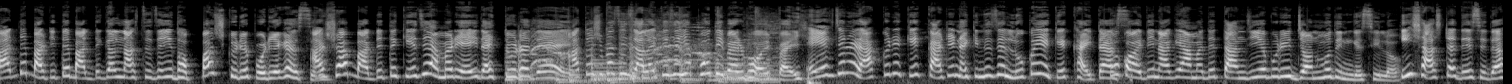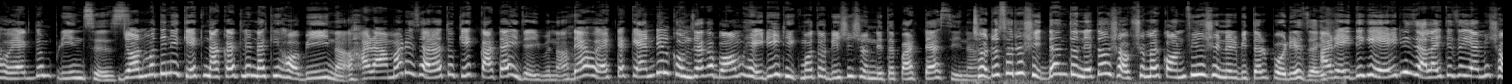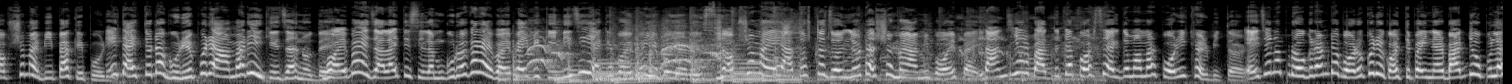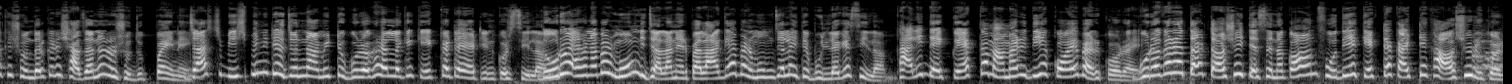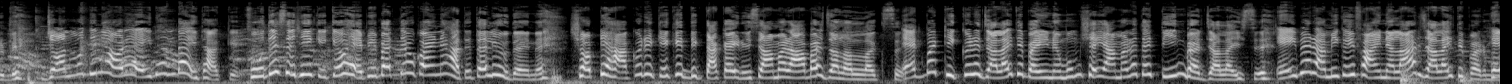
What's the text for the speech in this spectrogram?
Birthday পার্টিতে birthday girl নাচতে যাই ধপ্পাস করে পড়ে গেছে। আর সব বার্থডেতে কে যে আমার এই দায়িত্বটা দেয়? আতশবাজি জ্বালাইতে যাইয়া প্রতিবার ভয় পাই। এই একজনে রাগ করে কেক কাটে না কিন্তু যে লুকাইয়ে কেক খাইতে আসে। কয়দিন আগে আমাদের তানজিয়া বুড়ির জন্মদিন গেছিল। কি শ্বাসটা দেশে দেখো একদম প্রিন্সেস জন্মদিনে কেক না কাটলে নাকি হবেই না। আর আমারে ছাড়া তো কেক কাটাই যাইবে না। দেখো একটা ক্যান্ডেল কোন জায়গা বম হেইডেই ঠিক মতো ডিসিশন নিতে পারতে আসি না। ছোট ছোট সিদ্ধান্ত নিতেও সবসময় কনফিউশনের ভিতর পড়ে যায়। আর এইদিকে এইটি জ্বালাইতে যাই আমি সবসময় বিপাকে পড়ি। এই দায়িত্বটা ঘুরে পড়ে আমারই কে জানো দেয় ভয় ভয়ে জ্বালাইতেছিলাম গুড়ো গাড়ায় ভয় পাইবে কি? নিজেই একে ভয় পাইয়ে বইয়া সবসময় এই আতসটা জ্বললে ওঠার সময় আমি ভয় পাই। তানজিয়ার বার্থডেটা পড়ছে একদম আমার পরীক্ষার ভিতর। এই জন্য প্রোগ্রামটা বড় করে করতে পাই না আর বার্থডে উপলক্ষে সুন্দর করে সাজানোরও সুযোগ পাই নাই। জাস্ট বিশ মিনিটের জন্য আমি একটু গুঁড়ো ঘাড়ার লাগে কেক কাটায় অ্যাটেন্ড করছিলাম। দৌড়ো এখন আবার মোম নি জ্বালানের পালা। আগে আবার মোম জ্বালাইতে ভুল গেছিলাম। খালি দেখো, এক কাম আমারে দিয়ে কয়বার করায়। গুঁড়ো ঘাড়া তার তস হইতেছে না, কখন ফু দিয়ে কেকটা কাটতে খাওয়া শুরু করবে। জন্মদিনে ওরা এই ধান্দাই থাকে। ফুদেছে ঠিকই, কেউ হ্যাপি বার্থডেও করে না হাতে তালিও দেয় না সবটি হা করে কেকের দিক তাকাই রয়েছে আমার আবার জ্বালান লাগছে। একবার ঠিক করে জ্বালাইতে পারি না মুম সেই আমার তাই তিনবার জ্বালাইছে। এইবার আমি কই ফাইনাল আর জ্বালাইতে পারব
